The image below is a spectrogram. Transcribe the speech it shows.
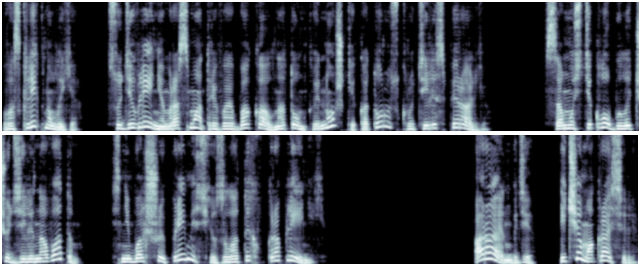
Воскликнула я, с удивлением рассматривая бокал на тонкой ножке, которую скрутили спиралью. Само стекло было чуть зеленоватым, с небольшой примесью золотых вкраплений. «А Райан где?» И чем окрасили?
